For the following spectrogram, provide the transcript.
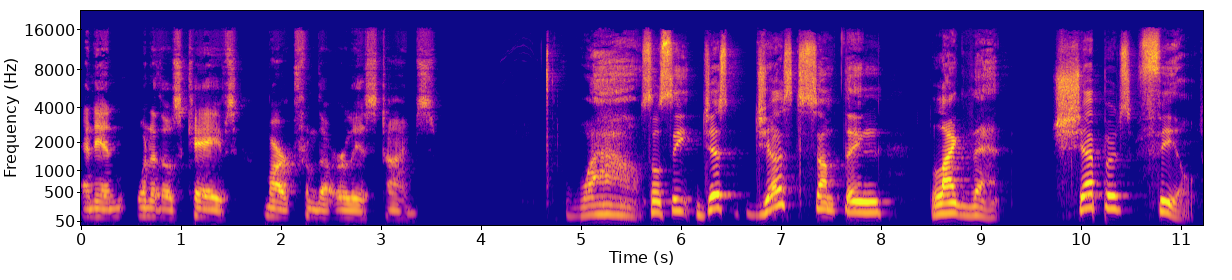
and in one of those caves marked from the earliest times. Wow. So see, just just something like that, Shepherd's Field,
